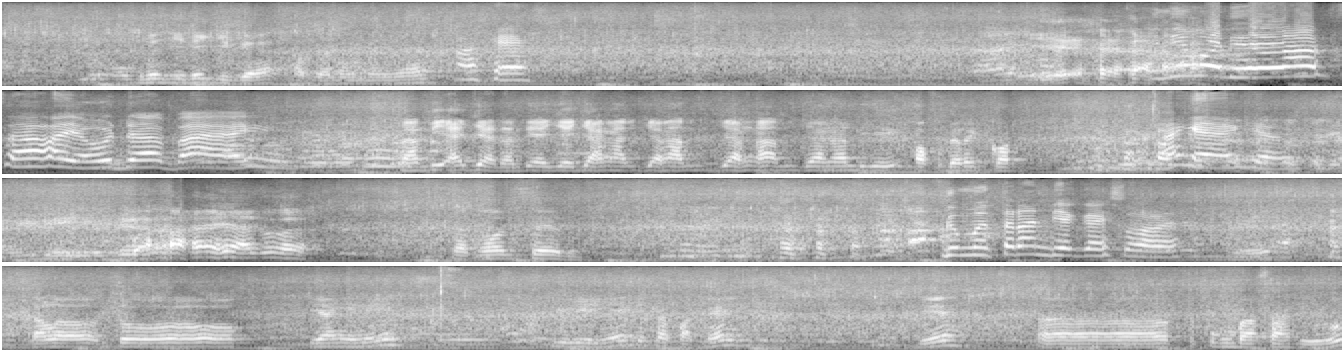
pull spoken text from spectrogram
terus ini juga apa namanya? Oke. Iya. Ini mau dilap salah ya udah bye. Nanti aja, nanti aja jangan jangan jangan jangan di off the record. Oke, oke. Bahaya aku. Nggak konsen. Gemeteran dia guys soalnya. Oke. Kalau untuk yang ini pilihnya kita pakai ya eh, tepung basah dulu.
